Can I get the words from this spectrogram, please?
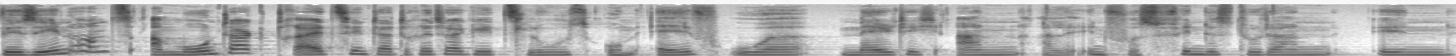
wir sehen uns am Montag, 13.03. geht's los. Um 11 Uhr melde dich an. Alle Infos findest du dann in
